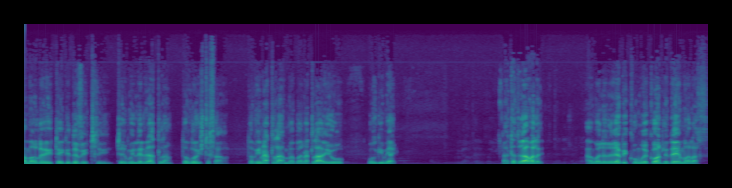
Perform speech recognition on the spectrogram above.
אמר לי, תהייתי דויטרי, תרמי לי נטלה, תבוא אשתך, תביא נטלה, בנטלה היו מוזגים יין. אתה תרם עלי. אמר לי לרבי, קומרי קוד לידי מלאך.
